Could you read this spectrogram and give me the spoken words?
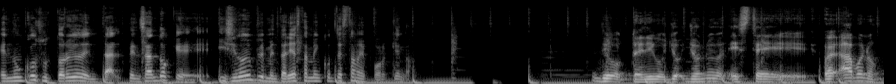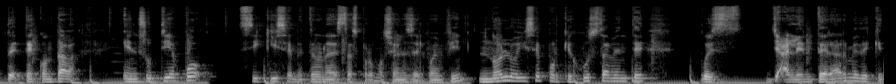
en un consultorio dental? Pensando que, y si no lo implementarías, también contéstame por qué no. Digo, te digo, yo, yo no, este, ah, bueno, te, te contaba, en su tiempo sí quise meter una de estas promociones del buen fin. No lo hice porque justamente, pues ya al enterarme de que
